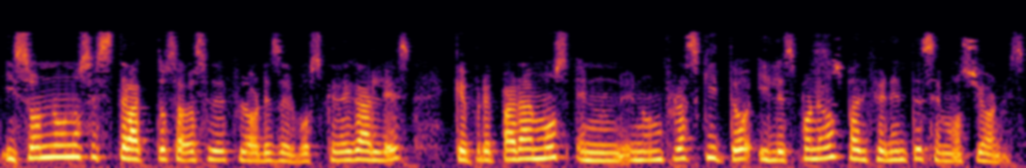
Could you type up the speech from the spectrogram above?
y son unos extractos a base de flores del bosque de Gales que preparamos en, en un frasquito y les ponemos para diferentes emociones.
